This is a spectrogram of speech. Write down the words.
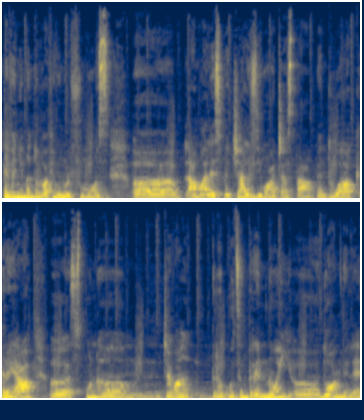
Evenimentul va fi unul frumos. Uh, am ales special ziua aceasta pentru a crea, uh, spun, uh, ceva drăguț între noi, uh, doamnele.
